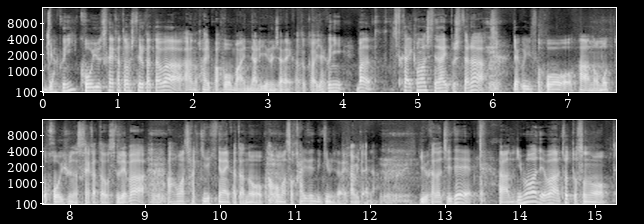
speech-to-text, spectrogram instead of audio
逆にこういう使い方をしてる方は、あの、ハイパフォーマーになり得るんじゃないかとか、逆にまだ使いこなしてないとしたら、逆にそこを、あの、もっとこういうふうな使い方をすれば、パフォーマンス発揮できてない方のパフォーマンスを改善できるんじゃないかみたいな、いう形で、あの、今まではちょっとその、仕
